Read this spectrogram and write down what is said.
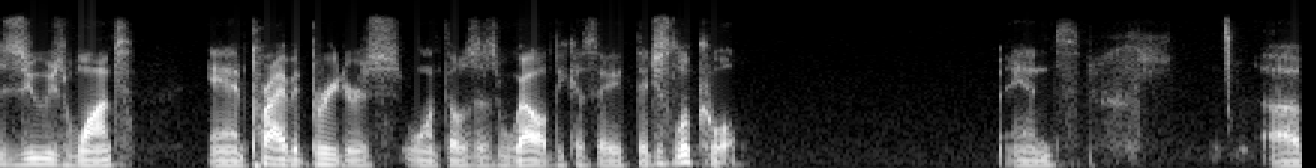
zoos want, and private breeders want those as well because they, they just look cool and uh,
